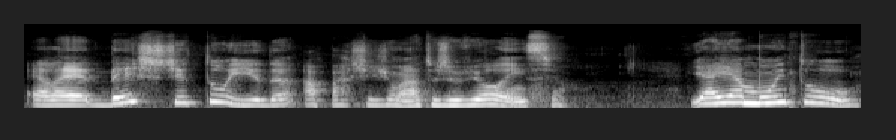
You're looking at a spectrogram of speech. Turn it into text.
ela é destituída a partir de um ato de violência. E aí é muito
